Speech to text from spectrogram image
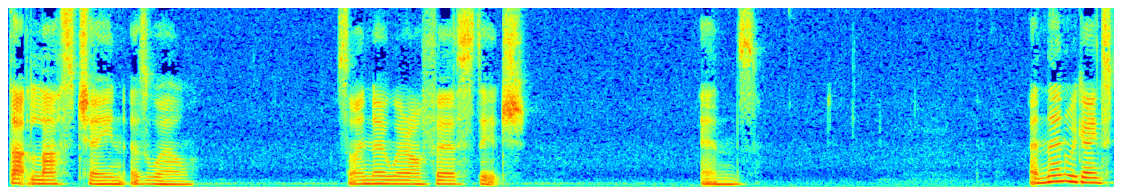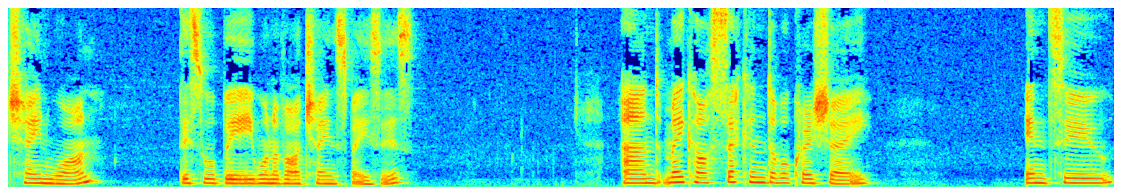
that last chain as well. So I know where our first stitch ends. And then we're going to chain one. This will be one of our chain spaces. And make our second double crochet into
